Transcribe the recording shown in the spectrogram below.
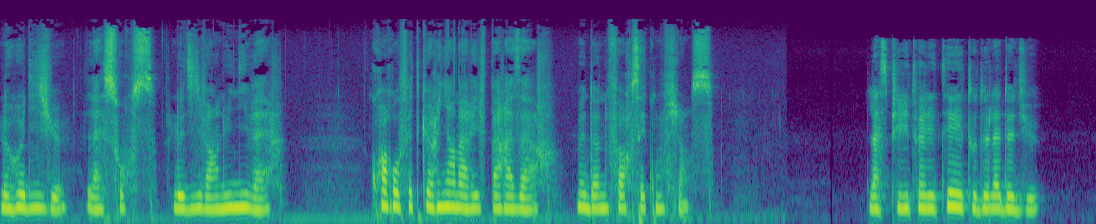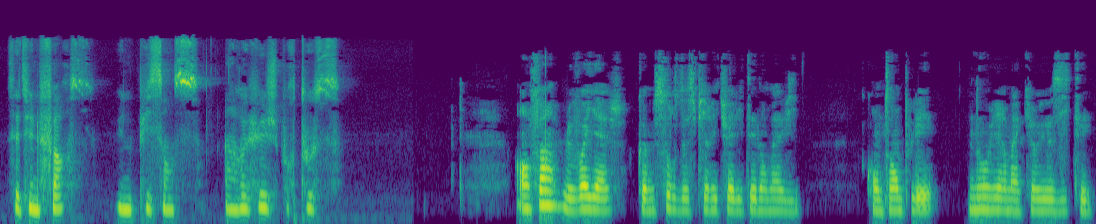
le religieux, la source, le divin, l'univers. Croire au fait que rien n'arrive par hasard me donne force et confiance. La spiritualité est au-delà de Dieu. C'est une force, une puissance, un refuge pour tous. Enfin, le voyage, comme source de spiritualité dans ma vie. Contempler, nourrir ma curiosité,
